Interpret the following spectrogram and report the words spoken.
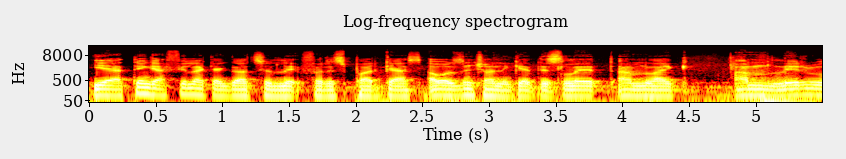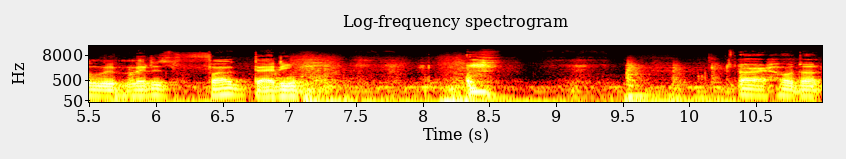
yeah, I think I feel like I got too lit for this podcast. I wasn't trying to get this lit. I'm like, I'm literally lit as fuck, daddy. All right, hold on.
